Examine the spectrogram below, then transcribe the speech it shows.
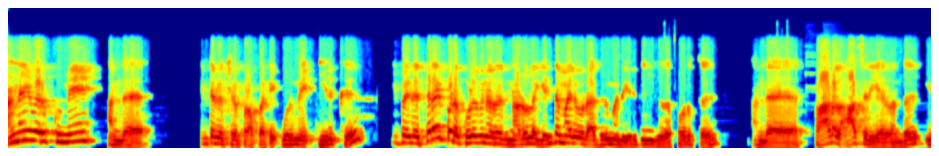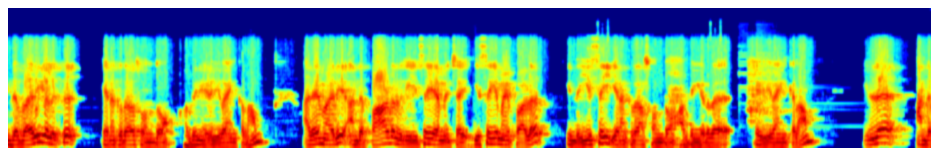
அனைவருக்குமே அந்த இன்டெலெக்சுவல் ப்ராப்பர்ட்டி உரிமை இருக்கு. இப்ப இந்த திரைப்பட குழுவினருக்கு நடுவில் எந்த மாதிரி ஒரு அக்ரிமெண்ட் இருக்குங்கிறத பொறுத்து அந்த பாடல் ஆசிரியர் வந்து இந்த வரிகளுக்கு எனக்கு தான் சொந்தம் அப்படின்னு எழுதி வாங்கிக்கலாம். அதே மாதிரி அந்த பாடலுக்கு இசையமைச்ச இசையமைப்பாளர் இந்த இசை எனக்கு தான் சொந்தம் அப்படிங்கிறத எழுதி வாங்கிக்கலாம். இல்ல அந்த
